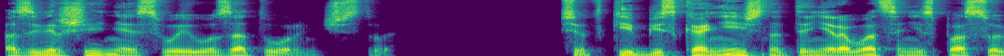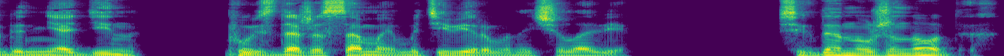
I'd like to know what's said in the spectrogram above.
о завершении своего затворничества. Все-таки бесконечно тренироваться не способен ни один, пусть даже самый мотивированный человек. Всегда нужен отдых.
